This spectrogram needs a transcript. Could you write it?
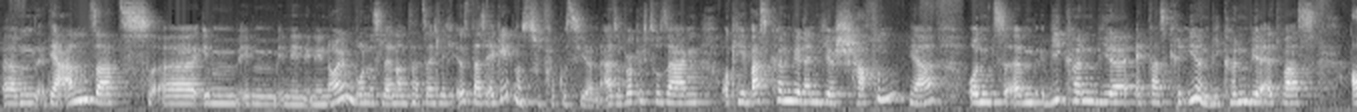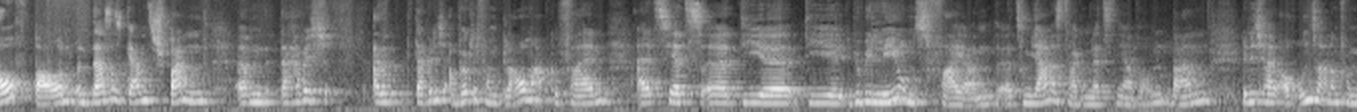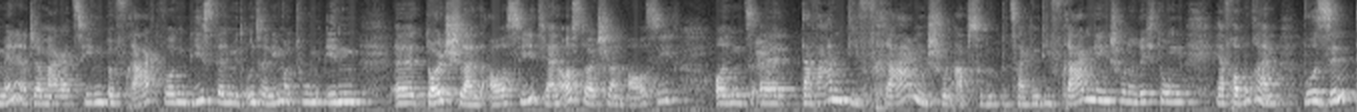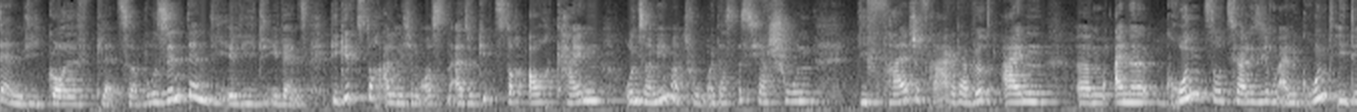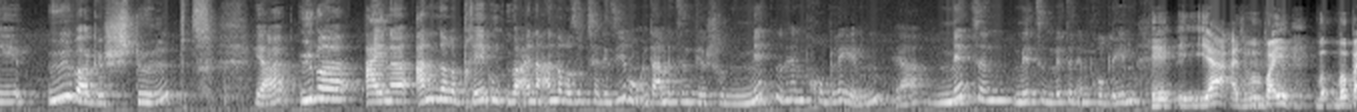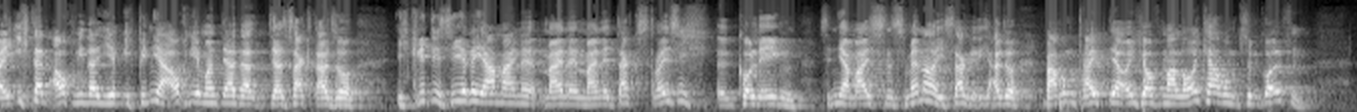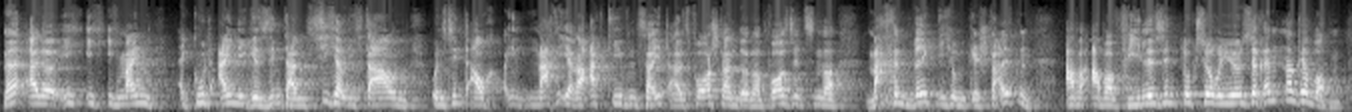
ähm, der Ansatz äh, im, im, in, den, in den neuen Bundesländern tatsächlich ist, das Ergebnis zu fokussieren. Also wirklich zu sagen, okay, was können wir denn hier schaffen, ja, und ähm, wie können wir etwas kreieren, wie können wir etwas aufbauen. Und das ist ganz spannend. Ähm, da habe ich also da bin ich auch wirklich vom Glauben abgefallen, als jetzt äh, die, die Jubiläumsfeiern äh, zum Jahrestag im letzten Jahr waren, bin ich halt auch unter anderem vom Manager-Magazin befragt worden, wie es denn mit Unternehmertum in äh, Deutschland aussieht, ja in Ostdeutschland aussieht. Und äh, da waren die Fragen schon absolut bezeichnet. Die Fragen gingen schon in Richtung, ja, Frau Buchheim, wo sind denn die Golfplätze? Wo sind denn die Elite-Events? Die gibt es doch alle nicht im Osten. Also gibt es doch auch kein Unternehmertum. Und das ist ja schon die falsche Frage. Da wird ein, ähm, eine Grundsozialisierung, eine Grundidee übergestülpt ja, über eine andere Prägung, über eine andere Sozialisierung. Und damit sind wir schon mitten im Problem, ja, mitten, mitten, mitten im Problem. Äh, ja, also wobei, wobei ich dann auch wieder, ich bin ja auch jemand, der, der sagt, also, ich kritisiere ja meine, meine, meine DAX 30 äh, Kollegen, sind ja meistens Männer. Ich sage, also, warum treibt ihr euch auf Mallorca rum zum Golfen? Ne? Also ich, ich, ich meine, gut, einige sind dann sicherlich da und, und sind auch in, nach ihrer aktiven Zeit als Vorstand oder Vorsitzender, machen wirklich und gestalten. Aber, aber viele sind luxuriöse Rentner geworden.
